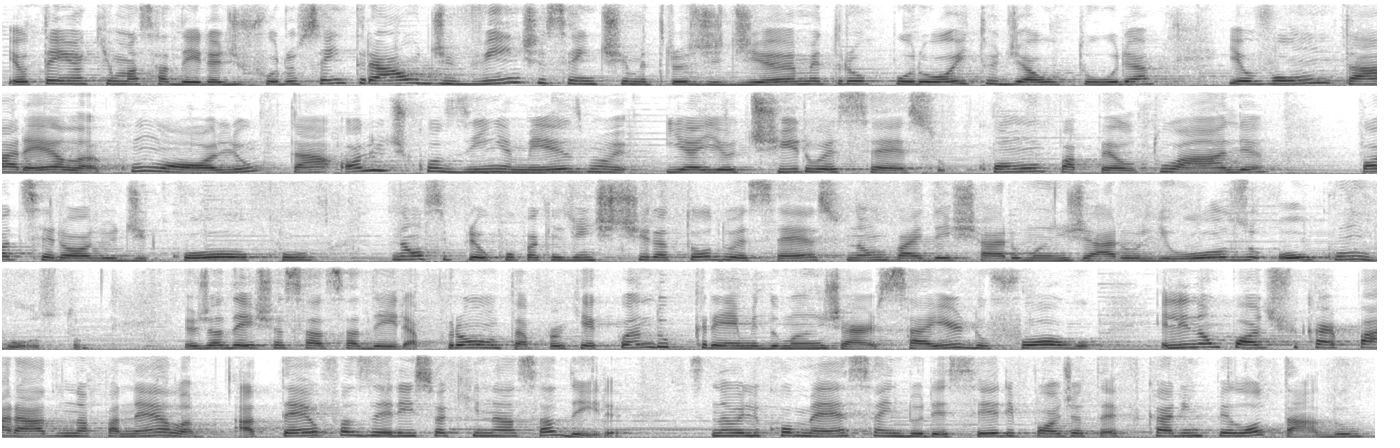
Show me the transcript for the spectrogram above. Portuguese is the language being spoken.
Eu tenho aqui uma assadeira de furo central de 20 centímetros de diâmetro por 8 de altura e eu vou untar ela com óleo, tá? Óleo de cozinha mesmo e aí eu tiro o excesso com o papel toalha, pode ser óleo de coco, não se preocupa que a gente tira todo o excesso, não vai deixar o manjar oleoso ou com gosto. Eu já deixo essa assadeira pronta porque quando o creme do manjar sair do fogo, ele não pode ficar parado na panela até eu fazer isso aqui na assadeira, senão ele começa a endurecer e pode até ficar empelotado.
